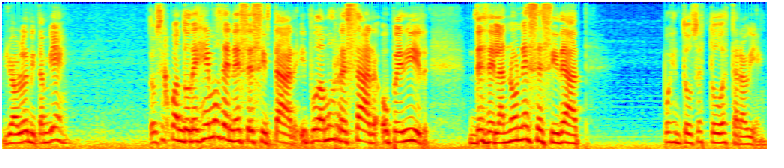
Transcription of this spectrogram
Yo hablo de mí también. Entonces, cuando dejemos de necesitar y podamos rezar o pedir desde la no necesidad, pues entonces todo estará bien.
